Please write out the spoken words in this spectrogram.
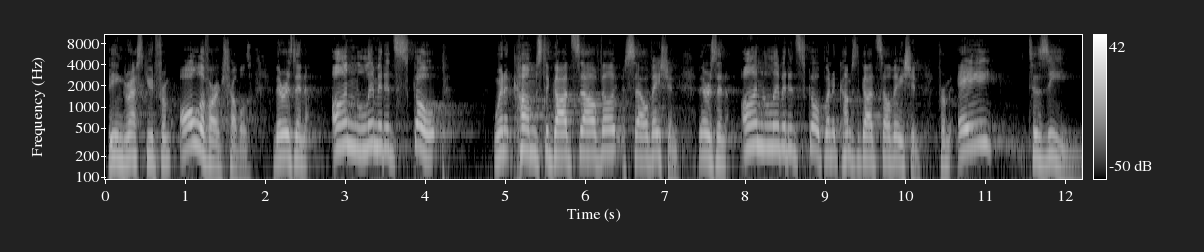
being rescued from all of our troubles. There is an unlimited scope when it comes to God's salva- salvation. There's an unlimited scope when it comes to God's salvation, from A to Z.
